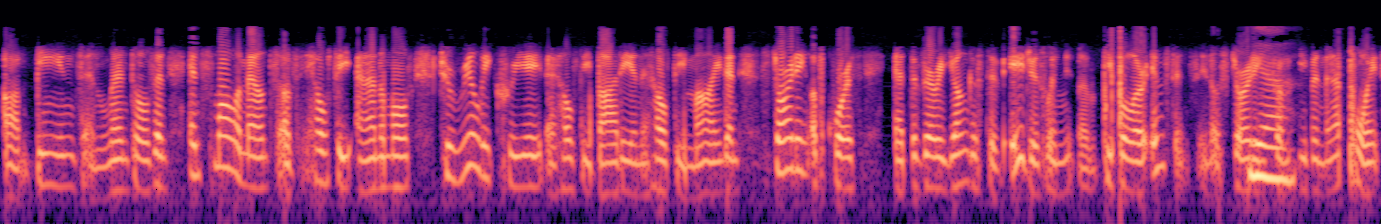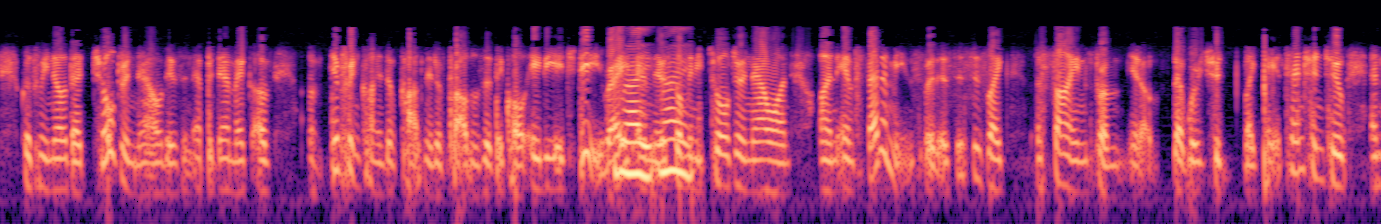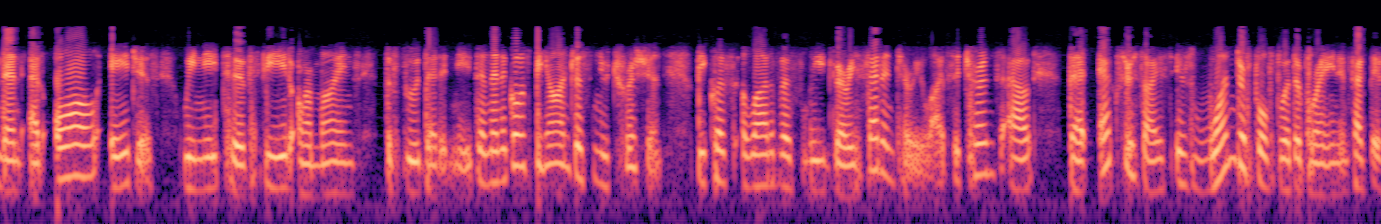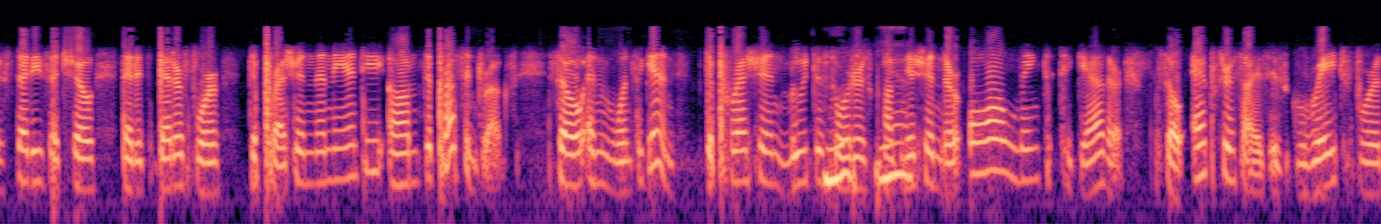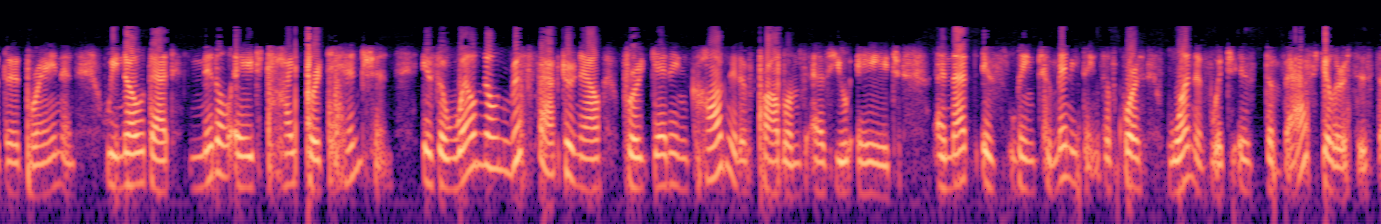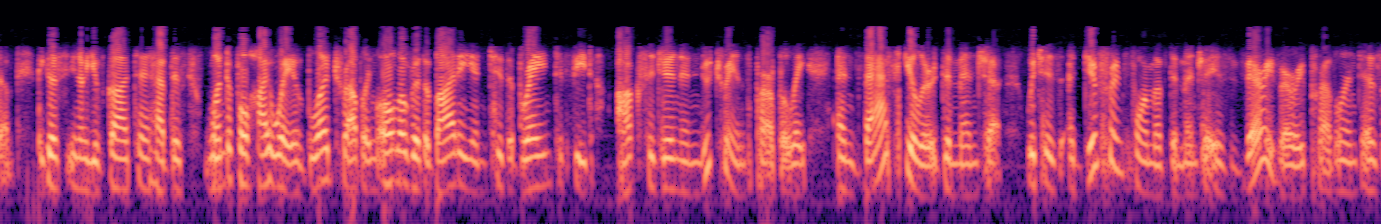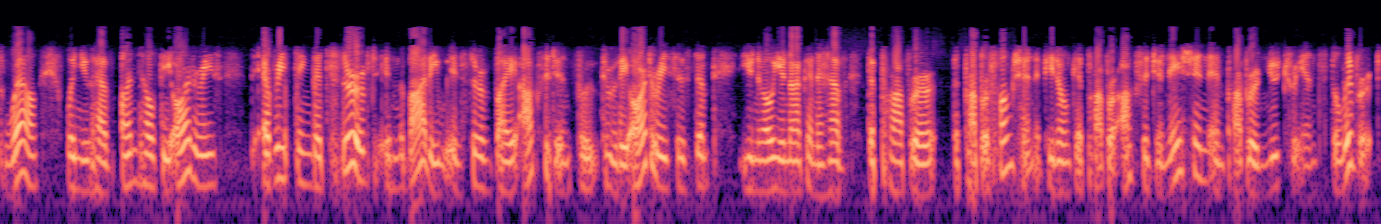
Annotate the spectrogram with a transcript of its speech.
um, beans and lentils and, and small amounts of healthy animals to really create a healthy body and a healthy mind. And starting, of course, at the very youngest of ages when um, people are infants, you know, starting yeah. from even that point, because we know that children now, there's an epidemic of, of different kinds of cognitive problems that they call ADHD, right? right and there's right. so many children now on, on amphetamines for this. This is like a sign from, you know, that we should like pay attention to. And then at all ages, we need to feed our minds the food that it needs. And then it goes beyond just nutrition because a lot of us lead very sedentary lives. It turns out that exercise is wonderful for the brain. In fact, there's studies that show that it's better for depression than the anti-depressant um, drugs. So, and once again, depression, mood mm, disorders, yeah. cognition, they're all linked together. So exercise is great for the brain and we know that middle-aged hypertension is a well-known risk factor now for getting cognitive problems as you age. And that is linked to many things. Of course, one of which is the vascular system because, you know, you've got to have this wonderful highway of blood traveling all over the body and to the brain to feed oxygen and nutrients properly. And vascular dementia, which is a different form of dementia, is very, very prevalent as well. When you have unhealthy arteries, everything that's served in the body is served by oxygen for, through the artery system. You know you're not going to have the proper the proper function if you don't get proper oxygenation and proper nutrients delivered.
